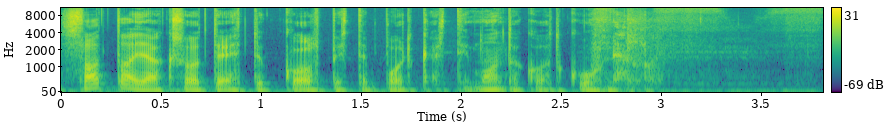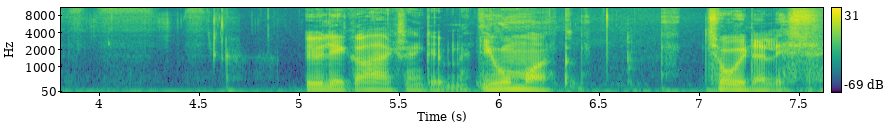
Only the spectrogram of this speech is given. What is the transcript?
Sata jaksoa tehty Golf.podcastiin, montako oot kuunnellut? Yli 80. Juman, suidelis.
